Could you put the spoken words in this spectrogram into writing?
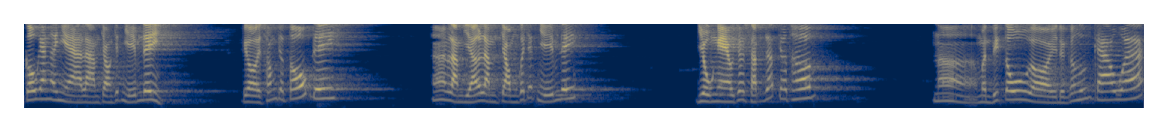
Cố gắng ở nhà làm tròn trách nhiệm đi. Rồi sống cho tốt đi. Làm vợ làm chồng có trách nhiệm đi. Dù nghèo cho sạch rách cho thơm. Nó, mình biết tu rồi đừng có hướng cao quá.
